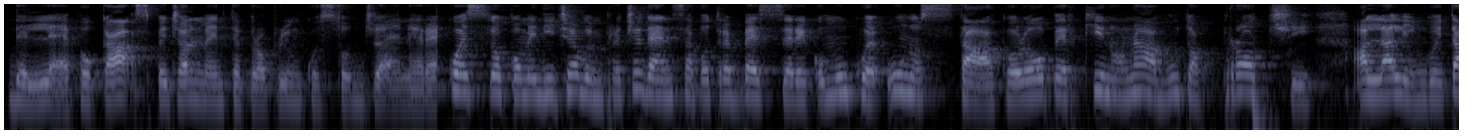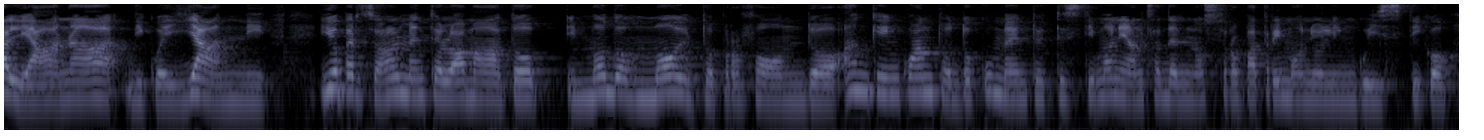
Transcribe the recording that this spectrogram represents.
dell'epoca, specialmente proprio in questo genere. Questo, come dicevo in precedenza, potrebbe essere comunque un ostacolo per chi non ha avuto approcci alla lingua italiana di quegli anni. Io personalmente l'ho amato in modo molto profondo, anche in quanto documento e testimonianza del nostro patrimonio linguistico,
